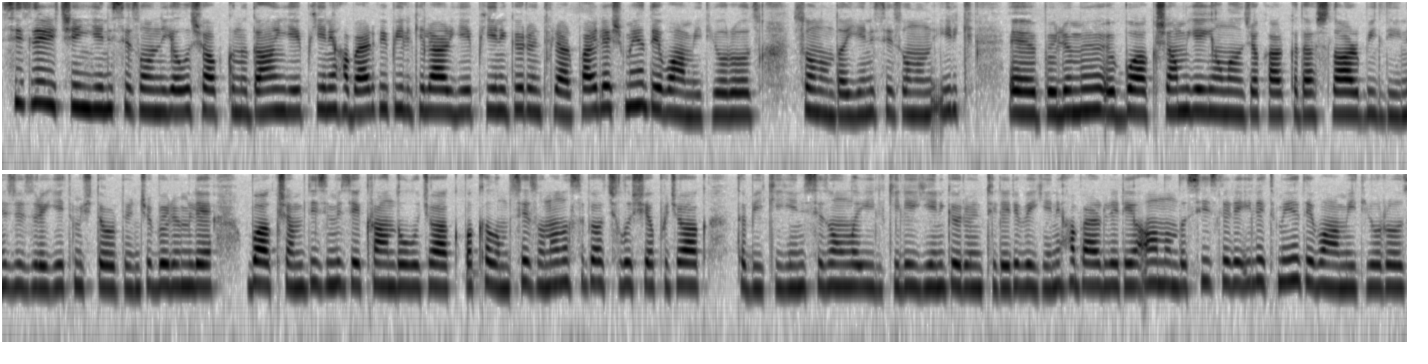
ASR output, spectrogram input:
Sizler için yeni sezon Yalı Çapkını'dan yepyeni haber ve bilgiler, yepyeni görüntüler paylaşmaya devam ediyoruz. Sonunda yeni sezonun ilk bölümü e, bu akşam yayınlanacak arkadaşlar. Bildiğiniz üzere 74. bölümle bu akşam dizimiz ekranda olacak. Bakalım sezona nasıl bir açılış yapacak. Tabii ki yeni sezonla ilgili yeni görüntüleri ve yeni haberleri anında sizlere iletmeye devam ediyoruz.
